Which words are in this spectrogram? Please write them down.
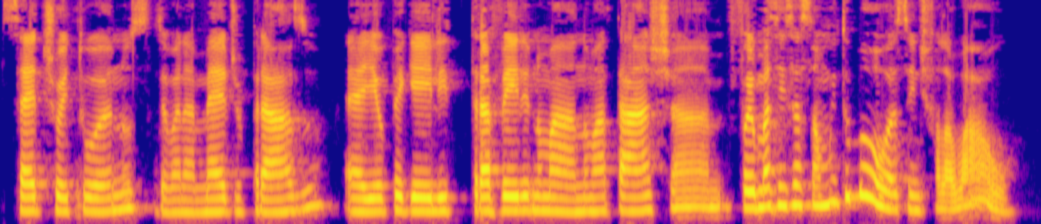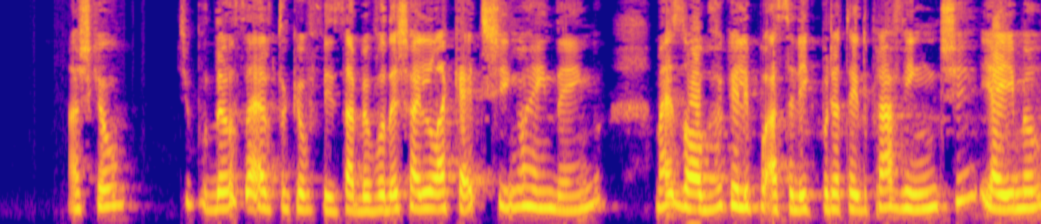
7, 8 anos, então era médio prazo. É, e eu peguei ele, travei ele numa, numa taxa. Foi uma sensação muito boa, assim, de falar, uau, acho que eu tipo, deu certo o que eu fiz, sabe? Eu vou deixar ele lá quietinho, rendendo. Mas óbvio que ele, a Selic podia ter ido para 20, e aí meu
